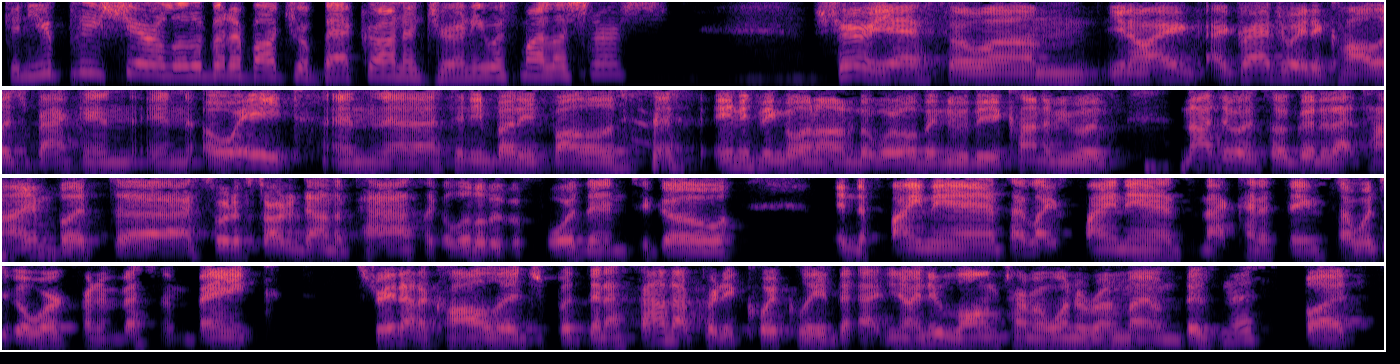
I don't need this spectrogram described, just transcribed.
Can you please share a little bit about your background and journey with my listeners? Sure, yeah. So, um, you know, I, I graduated college back in, in 08, and uh, if anybody followed anything going on in the world, they knew the economy was not doing so good at that time. But uh, I sort of started down the path like a little bit before then to go into finance. I like finance and that kind of thing. So I went to go work for an investment bank straight out of college. But then I found out pretty quickly that, you know, I knew long term I wanted to run my own business, but –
